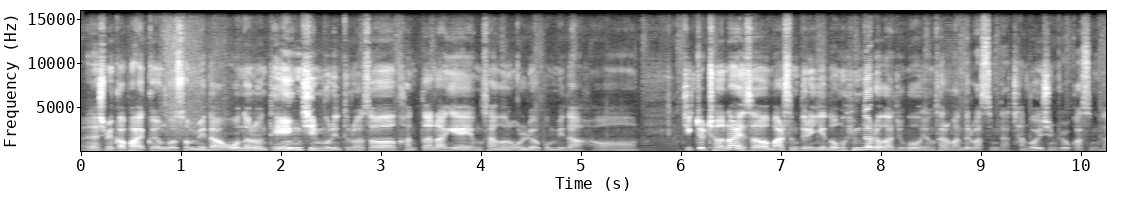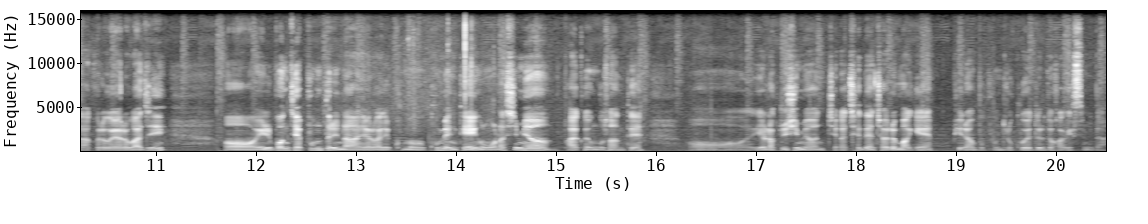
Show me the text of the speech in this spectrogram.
안녕하십니까 바이크 연구소입니다. 오늘은 대행 질문이 들어와서 간단하게 영상을 올려봅니다. 어, 직접 전화해서 말씀드리기 너무 힘들어가지고 영상을 만들어봤습니다. 참고해 주시면 좋을 것 같습니다. 그리고 여러 가지 어, 일본 제품들이나 여러 가지 구매, 구매 대행을 원하시면 바이크 연구소한테 어, 연락 주시면 제가 최대한 저렴하게 필요한 부품들을 구해드리도록 하겠습니다.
